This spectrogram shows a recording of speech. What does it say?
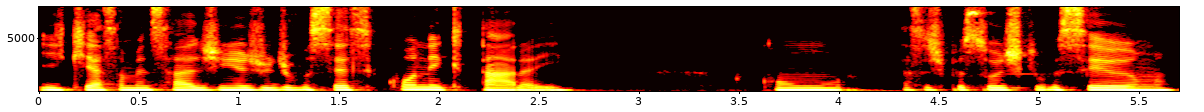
e que essa mensagem ajude você a se conectar aí com essas pessoas que você ama.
